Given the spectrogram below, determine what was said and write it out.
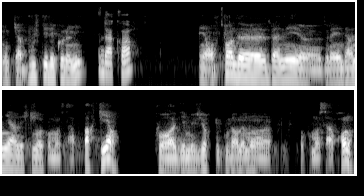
donc qui a boosté l'économie. D'accord. Et en fin d'année de l'année dernière, les Chinois commencent à partir pour euh, des mesures que le gouvernement euh, a commencé à prendre.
